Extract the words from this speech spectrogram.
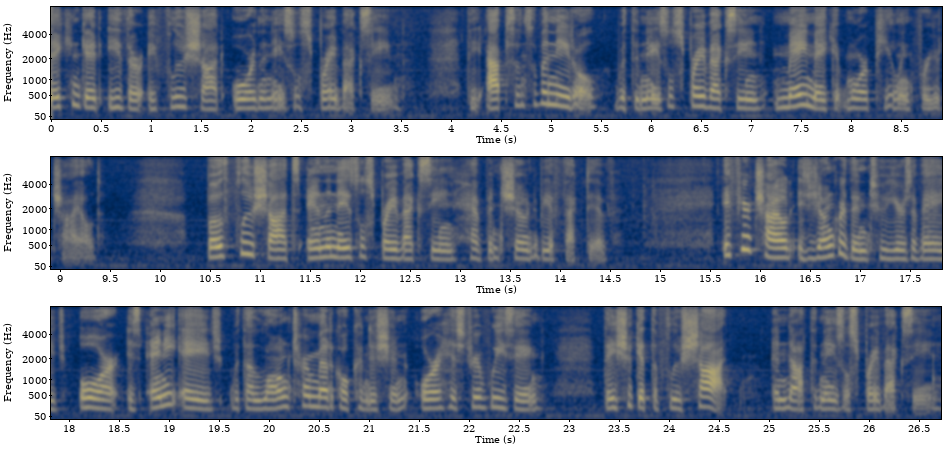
they can get either a flu shot or the nasal spray vaccine. The absence of a needle with the nasal spray vaccine may make it more appealing for your child. Both flu shots and the nasal spray vaccine have been shown to be effective. If your child is younger than two years of age or is any age with a long-term medical condition or a history of wheezing, they should get the flu shot and not the nasal spray vaccine.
